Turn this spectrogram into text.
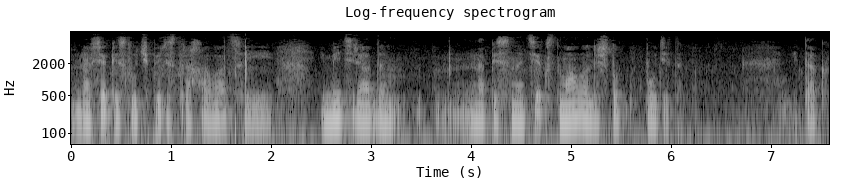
на всякий случай перестраховаться и иметь рядом написанный текст, мало ли что будет. Итак,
